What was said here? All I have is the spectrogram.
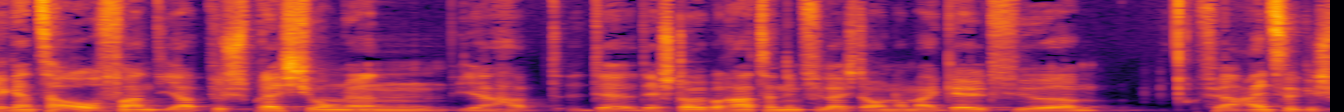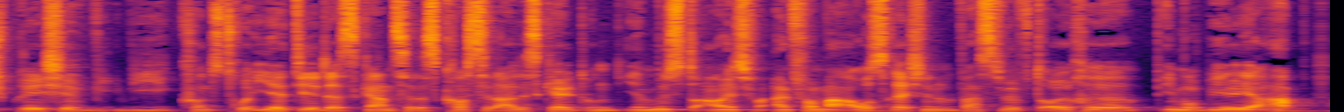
der ganze Aufwand, ihr habt Besprechungen, ihr habt, der, der Steuerberater nimmt vielleicht auch nochmal Geld für, für Einzelgespräche, wie, wie konstruiert ihr das Ganze, das kostet alles Geld und ihr müsst einfach mal ausrechnen, was wirft eure Immobilie ab.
